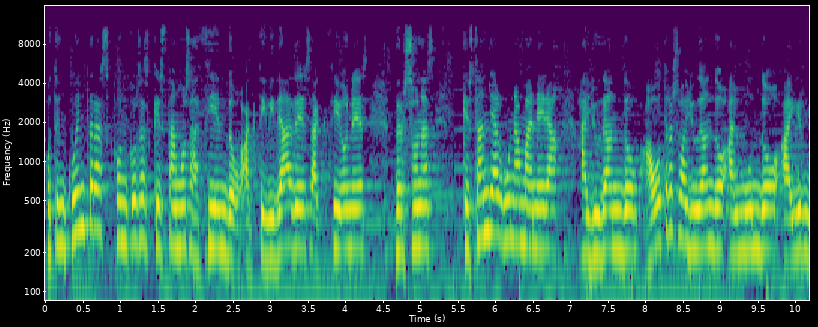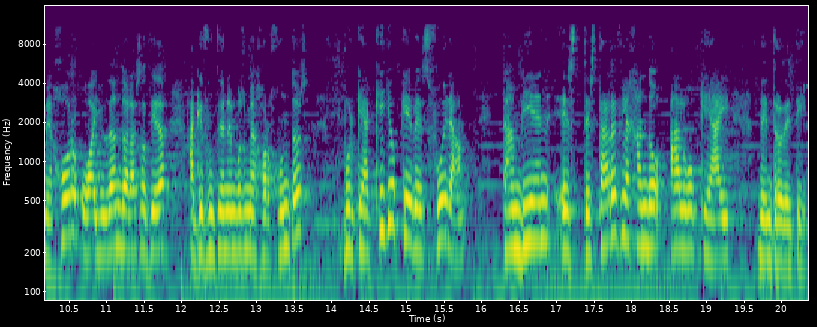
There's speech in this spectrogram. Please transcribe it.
O te encuentras con cosas que estamos haciendo, actividades, acciones, personas que están de alguna manera ayudando a otras o ayudando al mundo a ir mejor o ayudando a la sociedad a que funcionemos mejor juntos, porque aquello que ves fuera también te está reflejando algo que hay dentro de ti.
